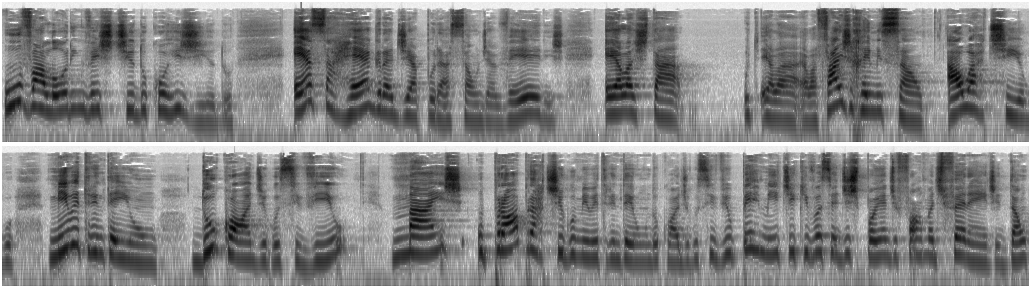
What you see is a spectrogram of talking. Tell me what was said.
o valor investido corrigido. Essa regra de apuração de haveres, ela está ela, ela faz remissão ao artigo 1031 do Código Civil mas o próprio artigo 1031 do Código Civil permite que você disponha de forma diferente. Então,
